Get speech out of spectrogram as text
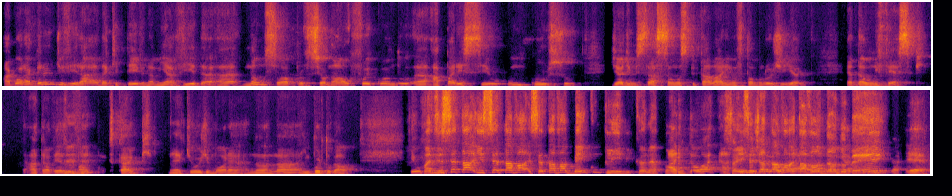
Agora, a grande virada que teve na minha vida, ah, não só profissional, foi quando ah, apareceu um curso de administração hospitalar em oftalmologia é, da Unifesp, através do uhum. Scarpe, né, que hoje mora na, na, em Portugal. Eu Mas fui... isso você tá, isso você estava você tava bem com clínica, né, Paulo? Ah, então, isso aí você já estava tava andando bem, é,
